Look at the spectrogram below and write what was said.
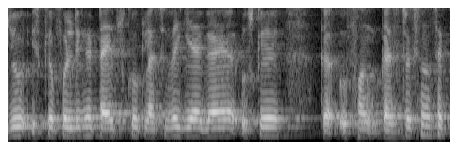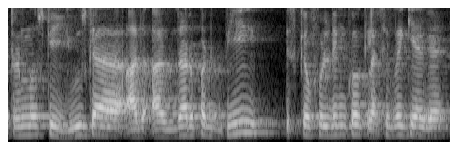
जो इसके फोल्डिंग के टाइप्स को क्लासीफाई किया गया है, उसके कंस्ट्रक्शन सेक्टर में उसके यूज़ के आधार पर भी इसके फोल्डिंग को क्लासीफाई किया गया है।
